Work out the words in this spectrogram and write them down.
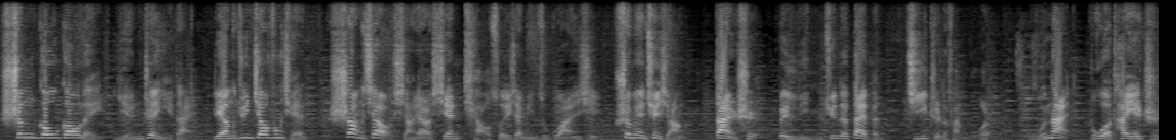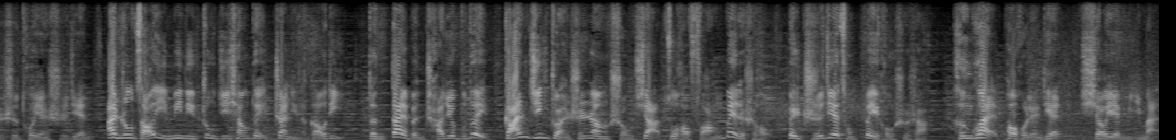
深沟高垒，严阵以待。两军交锋前，上校想要先挑唆一下民族关系，顺便劝降，但是被领军的戴本机智的反驳了。无奈，不过他也只是拖延时间，暗中早已命令重机枪队占领了高地。等戴本察觉不对，赶紧转身让手下做好防备的时候，被直接从背后射杀。很快，炮火连天，硝烟弥漫，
